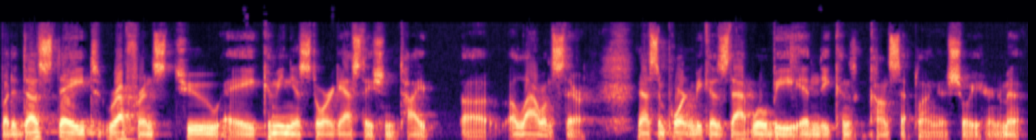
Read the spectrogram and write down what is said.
but it does state reference to a convenience store, gas station type uh, allowance there. And that's important because that will be in the con- concept plan I'm going to show you here in a minute.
